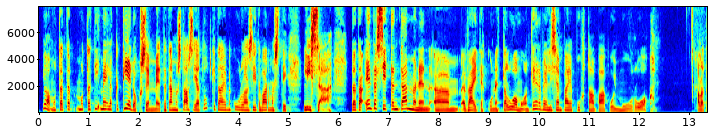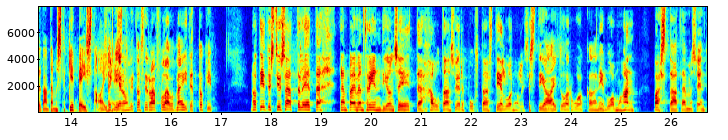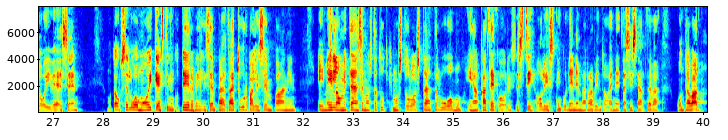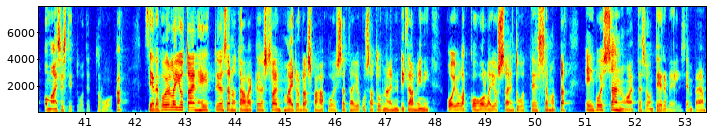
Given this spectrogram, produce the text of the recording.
Joo, mutta, että, mutta meillä tiedoksemme, että tämmöistä asiaa tutkitaan ja me kuullaan siitä varmasti lisää. Tota, entäs sitten tämmöinen ähm, väite, kun että luomu on terveellisempää ja puhtaampaa kuin muu ruoka? Aloitetaan tämmöistä kepeistä aiheista. Sekin oli tosi raflaava väite toki. No tietysti jos ajattelee, että tämän päivän trendi on se, että halutaan syödä puhtaasti ja luonnollisesti ja aitoa ruokaa, niin luomuhan vastaa tämmöiseen toiveeseen. Mutta onko se luomu oikeasti niin kuin terveellisempää tai turvallisempaa, niin ei meillä ole mitään sellaista tutkimustulosta, että luomu ihan kategorisesti olisi niin kuin enemmän ravintoaineita sisältävä kuin tavanomaisesti tuotettu ruoka. Siellä voi olla jotain heittoja, sanotaan vaikka jossain maidon rasvahapoissa tai joku satunnainen vitamiini voi olla koholla jossain tuotteessa, mutta ei voi sanoa, että se on terveellisempää.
